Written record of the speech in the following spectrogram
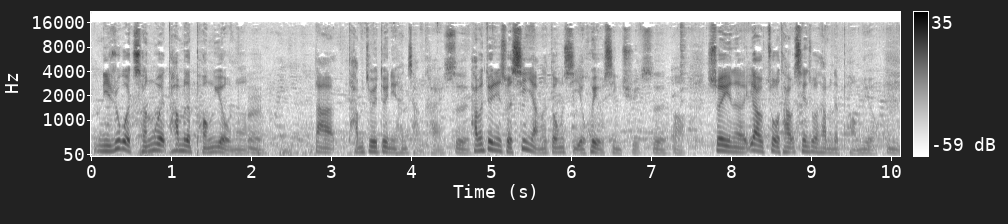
你如果成为他们的朋友呢，嗯，那他们就会对你很敞开，是。他们对你所信仰的东西也会有兴趣，是，啊、所以呢，要做他先做他们的朋友，嗯，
